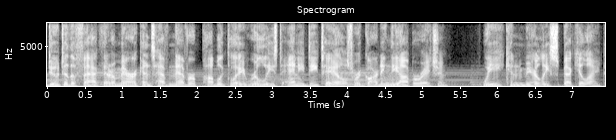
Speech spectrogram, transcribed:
due to the fact that Americans have never publicly released any details regarding the operation, we can merely speculate.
